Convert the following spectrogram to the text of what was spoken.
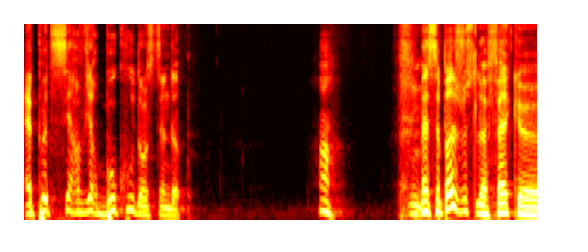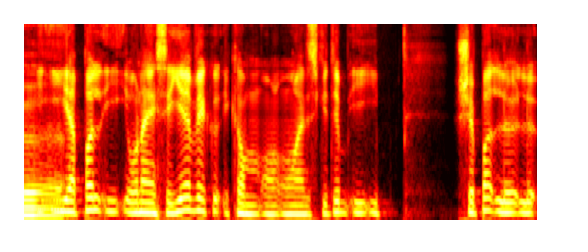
elle peut te servir beaucoup dans le stand-up. Ah. Mm. Mais c'est pas juste le fait que. Il, il y a pas, il- on a essayé avec, et comme on, on a discuté, il, il- je sais pas, le, le-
